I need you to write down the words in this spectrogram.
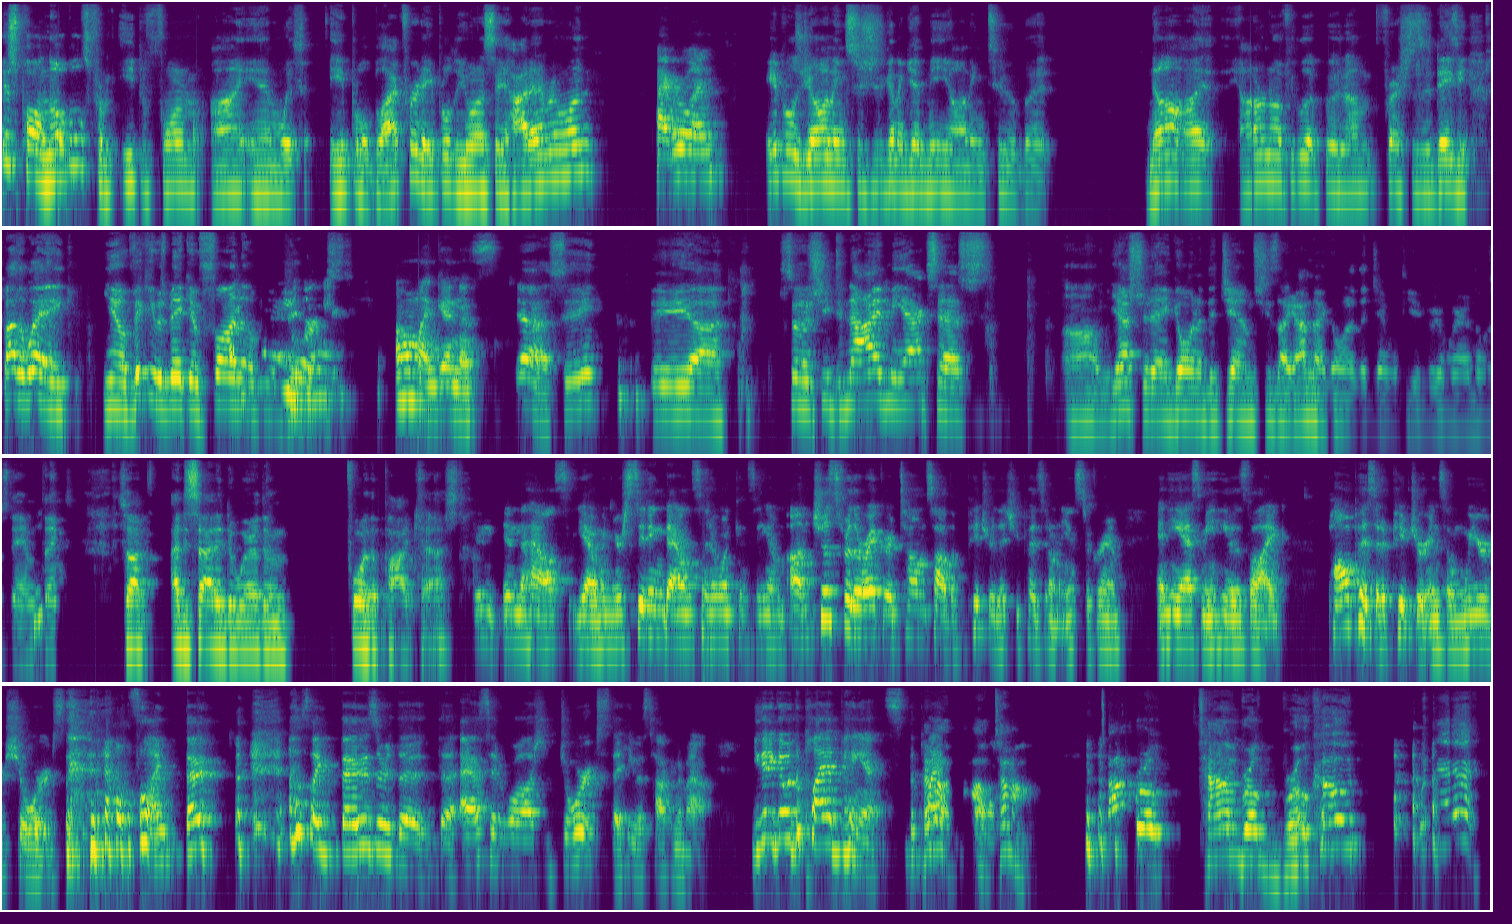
This is Paul Nobles from Eat Perform. I am with April Blackford. April, do you want to say hi to everyone? Hi, everyone. April's yawning, so she's gonna get me yawning too. But no, I I don't know if you look, but I'm fresh as a daisy. By the way, you know Vicky was making fun of jorts. Oh my goodness. Yeah, see the uh, so she denied me access um, yesterday going to the gym. She's like, I'm not going to the gym with you. You're wearing those damn things. So I, I decided to wear them for the podcast. In, in the house, yeah, when you're sitting down so no one can see them. Um, just for the record, Tom saw the picture that she posted on Instagram, and he asked me, he was like, Paul posted a picture in some weird shorts. and I was like, those, I was like, those are the the acid wash jorts that he was talking about. You got to go with the plaid pants. The plaid. Come on, come on, come on. Tom broke. Tom broke bro code. What the heck?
